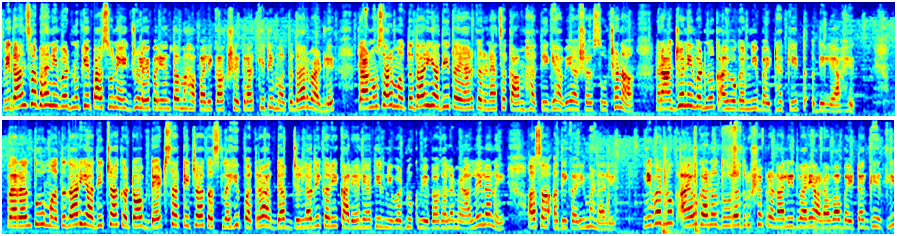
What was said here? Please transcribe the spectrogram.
विधानसभा निवडणुकीपासून एक जुलैपर्यंत महापालिका क्षेत्रात किती मतदार वाढले त्यानुसार मतदार यादी तयार करण्याचं काम हाती घ्यावे अशा सूचना राज्य निवडणूक आयोगांनी बैठकीत दिल्या आहेत. परंतु मतदार यादीच्या कट ऑफ डेटसाठीच्या कसलंही पत्र अद्याप जिल्हाधिकारी कार्यालयातील निवडणूक विभागाला मिळालेलं नाही असं अधिकारी म्हणाले. निवडणूक आयोगानं दूरदृश्य प्रणालीद्वारे आढावा बैठक घेतली.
